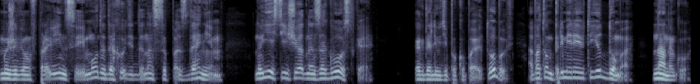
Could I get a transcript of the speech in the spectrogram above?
Мы живем в провинции, мода доходит до нас с опозданием, но есть еще одна загвоздка. Когда люди покупают обувь, а потом примеряют ее дома, на ногу,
